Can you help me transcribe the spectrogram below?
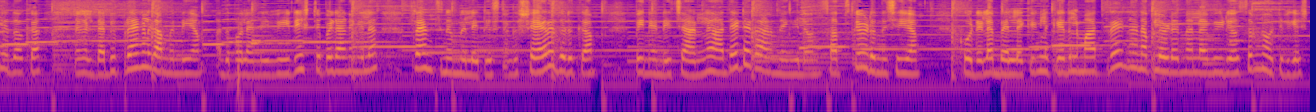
ചെയ്ത് നോക്കാം നിങ്ങളുടെ അഭിപ്രായങ്ങൾ കമന്റ് ചെയ്യാം. അതുപോലെ എന്റെ ഈ വീഡിയോ ഇഷ്ടപ്പെടുകയാണെങ്കിൽ ഫ്രണ്ട്സിനും റിലേറ്റീവ്സിനൊക്കെ ഷെയർ ചെയ്തെടുക്കാം പിന്നെ എന്റെ ഈ ചാനൽ ആദ്യമായിട്ട് കാണുന്നെങ്കിൽ ഒന്ന് സബ്സ്ക്രൈബ് ഒന്ന് ചെയ്യാം. കൂടെയുള്ള ബെല്ലൈക്കൻ ക്ലിക്ക് ചെയ്താൽ മാത്രമേ ഞാൻ അപ്ലോഡ് ചെയ്യുന്ന എല്ലാ വീഡിയോസും നോട്ടിഫിക്കേഷൻ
